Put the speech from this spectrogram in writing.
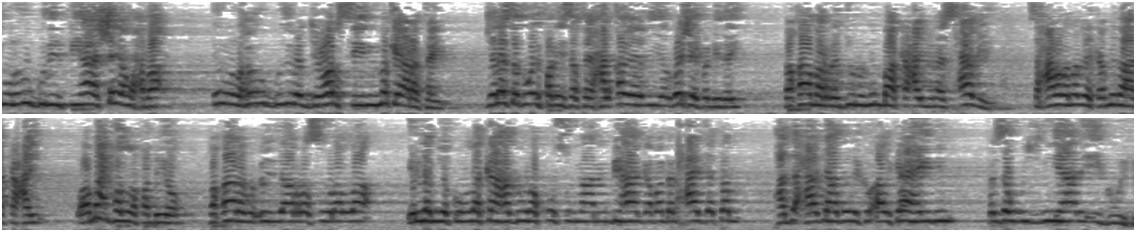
inuuna u gudin fiiha shayan waxba. Inuuna waxba u gudinoo jawaab siinin markay aragtay. Jalasad way fadhiisatay xalqadeedii iyo meeshay fadhiday. Faqaama rajulu nin baa kacay min asxaabihi saxaabada nabiga ka mid aha kacay waa maxfal la fadhiyo. Faqaala wuxuu yidhi yaa rasuula allah in lam yakun laka hadduuna kuu sugnaanin bihaa gabadhan xaajatan xaaje haddana ay kaa haynin fazawijniiha ana ii guuri.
